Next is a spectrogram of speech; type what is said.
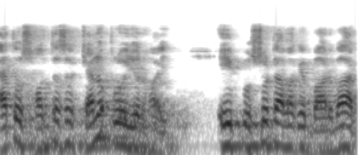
এত সন্ত্রাসের কেন প্রয়োজন হয়? এই প্রশ্নটা আমাকে বারবার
